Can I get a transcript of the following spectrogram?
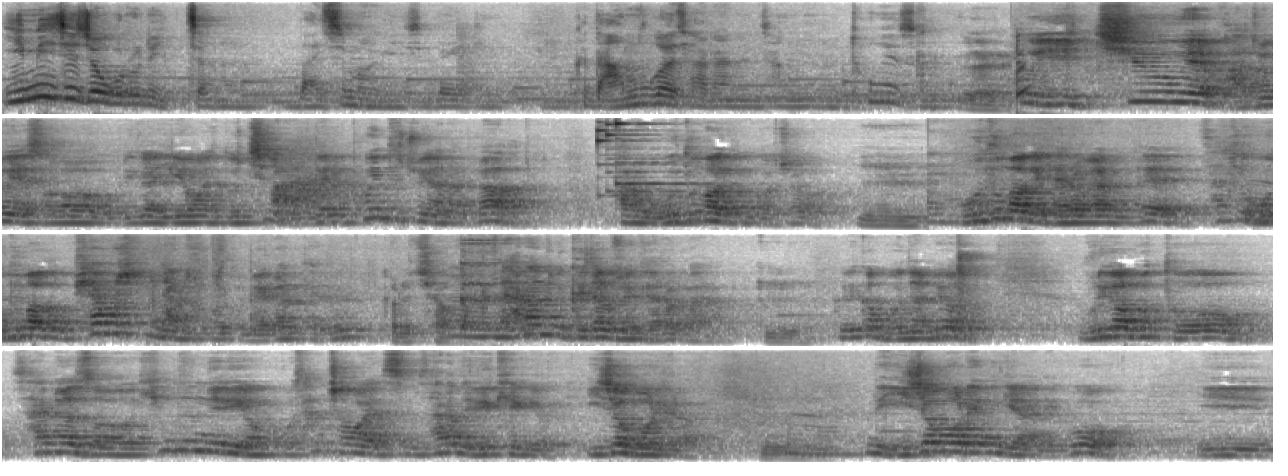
이미지적으로는 있잖아요. 마지막에 이제 맥이 그 나무가 자라는 장면을 통해서. 네. 또 이 치유의 과정에서 우리가 이 영화에서 놓치면 안 되는 포인트 중에 하나가 바로 오두막인 거죠. 음. 오두막에 데려가는데 사실 오두막은 피하고 싶은 장소거든 메간테는. 그렇죠. 근데 하나님은 그 장소에 데려가요. 음. 그러니까 뭐냐면 우리가 보통 살면서 힘든 일이 없고 상처가 있으면 사람들이 이렇게 얘기해요. 잊어버리라고. 음. 근데 잊어버리는 게 아니고 이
